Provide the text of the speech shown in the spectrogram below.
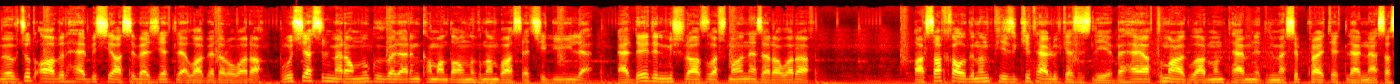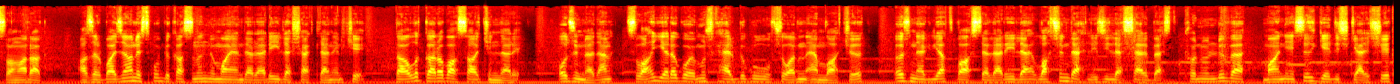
mövcud ağır hərbi siyasi vəziyyətlə əlaqədar olaraq Rusiya sülhməramlı qüvvələrin komandanlığının vasitəçiliyi ilə əldə edilmiş razılaşmanı nəzərə alaraq Arsaq xalqının fiziki təhlükəsizliyi və həyati maraqlarının təmin edilməsi prioritetlərinə əsaslanaraq Azərbaycan Respublikasının nümayəndələri ilə şərtlənir ki, Dağlıq Qarabağ sakinləri, o cümlədən silahı yerə qoymuş hərbi qulluqçuların əmlakı öz nəqliyyat vasitələri ilə Laçın dəhlizi ilə sərbəst, könüllü və maneəsiz gediş-gəlişi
